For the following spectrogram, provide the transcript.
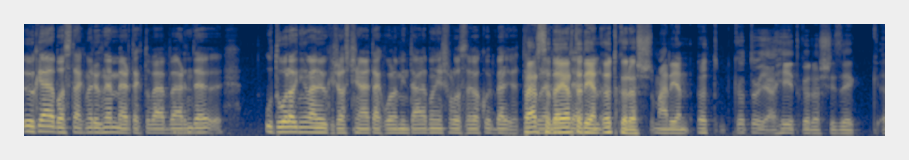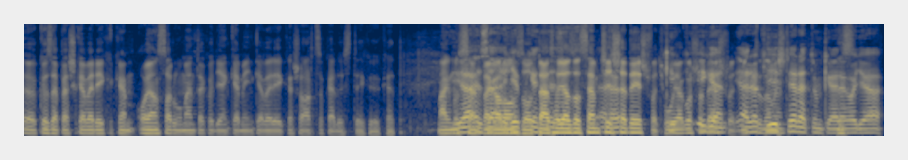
ők elbaszták, mert ők nem mertek tovább várni, de utólag nyilván ők is azt csinálták volna, mint álban, és valószínűleg akkor belőttek Persze, de előtte. érted, ilyen ötkörös, már ilyen öt kötőjel, hétkörös izék, közepes keverékeken olyan szarul mentek, hogy ilyen kemény keverékes arcok előzték őket. Magnussen Ja, ez meg a- Alonso. egyébként Tehát, ez- hogy az a szemcsésedés, vagy Ki- hólyagosodás, igen, vagy erre ki is térhetünk erre, Ez- hogy, a,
